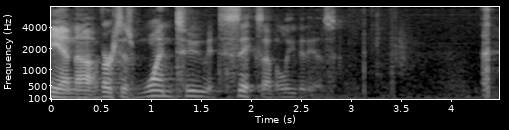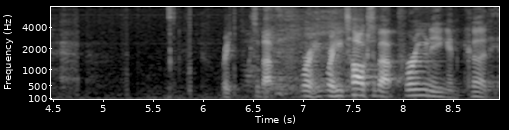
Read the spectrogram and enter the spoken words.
in uh, verses 1, 2, and 6, I believe it is. Where he about, where he, where he talks about pruning and cutting.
